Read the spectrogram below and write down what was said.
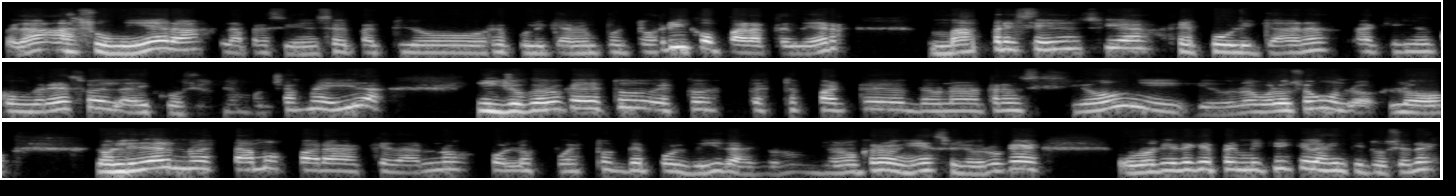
¿verdad? asumiera la presidencia del Partido Republicano en Puerto Rico para tener más presencia republicana aquí en el Congreso en la discusión de muchas medidas. Y yo creo que esto, esto, esto es parte de una transición y, de una evolución. los líderes no estamos para quedarnos con los puestos de por vida. Yo, yo, no creo en eso. Yo creo que uno tiene que permitir que las instituciones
